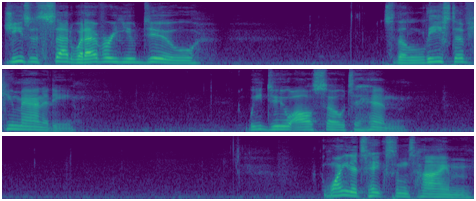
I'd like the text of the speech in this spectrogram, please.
Jesus said, Whatever you do to the least of humanity, we do also to him. I want you to take some time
